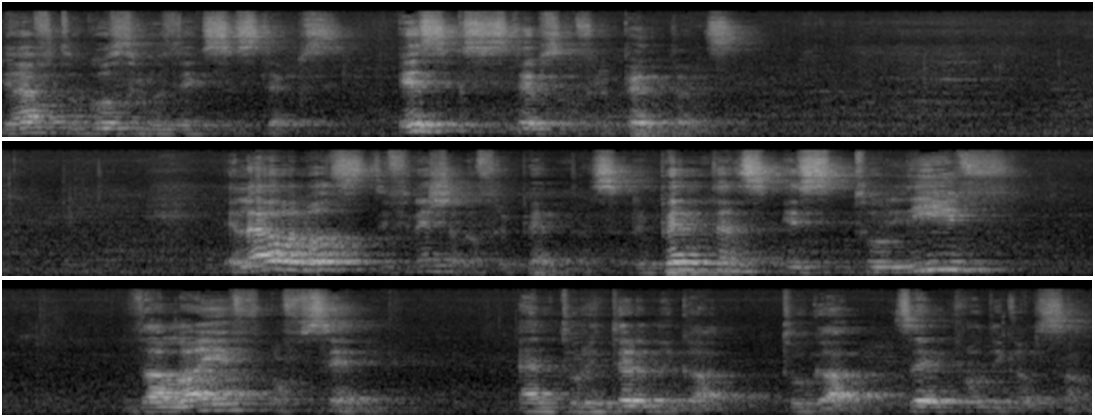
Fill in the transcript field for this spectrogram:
you have to go through six steps ايه six steps of repentance الأول what's the definition of repentance repentance is to leave the life of sin and to return to God to God زي prodigal son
